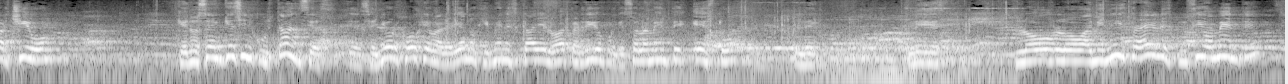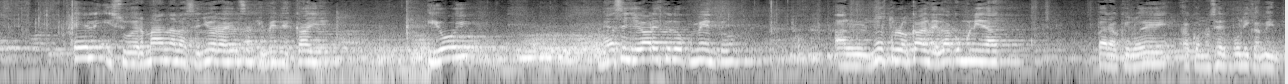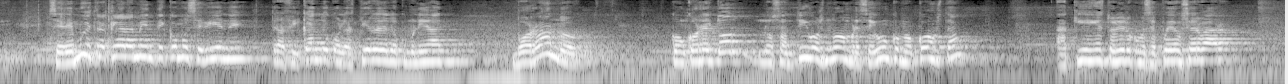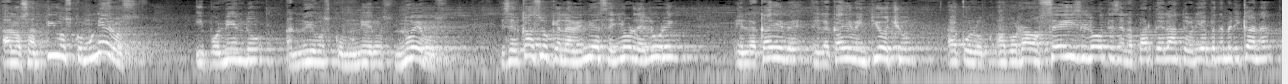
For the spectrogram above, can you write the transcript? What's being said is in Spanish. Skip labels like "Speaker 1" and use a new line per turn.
archivo que no sé en qué circunstancias el señor Jorge Valeriano Jiménez Calle lo ha perdido porque solamente esto lo, administra él exclusivamente, él y su hermana, la señora Elsa Jiménez Calle, y hoy me hacen llevar este documento al nuestro local de la comunidad para que lo dé a conocer públicamente. Se demuestra claramente cómo se viene traficando con las tierras de la comunidad, borrando con corrector los antiguos nombres, según como consta, aquí en este libro como se puede observar, a los antiguos comuneros y poniendo a nuevos comuneros nuevos. Es el caso que en la avenida Señor de Luren, en la calle, en la calle 28, ha, ha borrado seis lotes en la parte delante de la orilla panamericana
